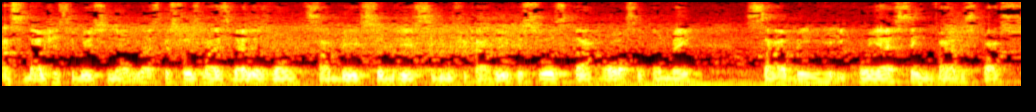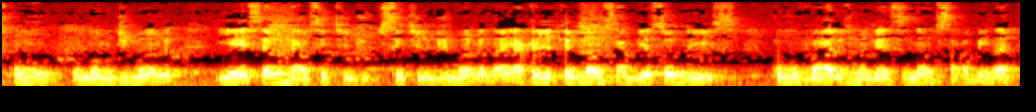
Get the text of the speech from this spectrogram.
a cidade recebeu esse nome, né? as pessoas mais velhas vão saber sobre esse significado aí, pessoas da roça também sabem e conhecem vários passos como o nome de manga, e esse é o real sentido, sentido de manga, né? E acredito que ele não sabia sobre isso, como vários manguenses não sabem, né?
